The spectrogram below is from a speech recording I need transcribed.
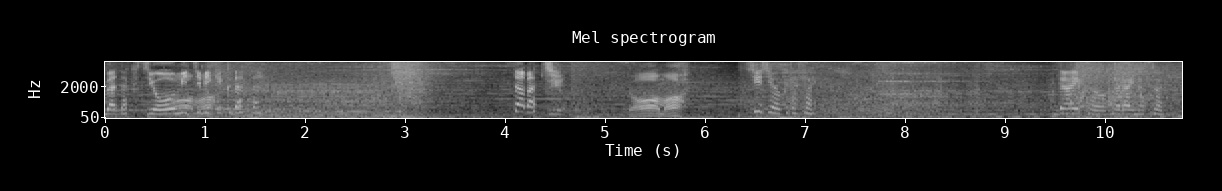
私をお導きください。裁き。どうも。指示をください。代価を払いなさい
